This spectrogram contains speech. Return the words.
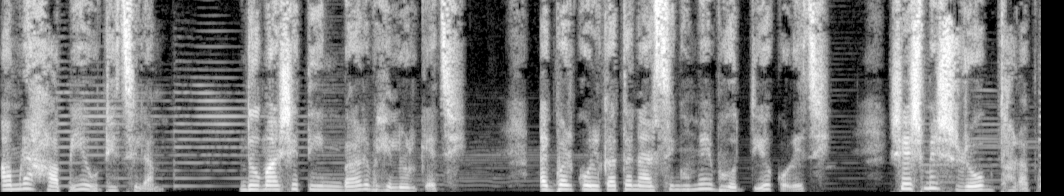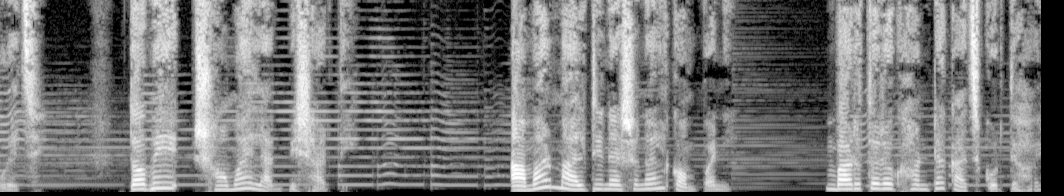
আমরা হাঁপিয়ে উঠেছিলাম। দু মাসে তিনবার ভেলুর গেছি। একবার কলকাতা নার্সিংহোমে ভর্তিও করেছি। শেষমেশ রোগ ধরা পড়েছে। তবে সময় লাগবে সারতে। আমার মাল্টি ন্যাশনাল কোম্পানি বারো তেরো ঘণ্টা কাজ করতে হয়।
